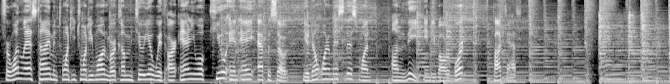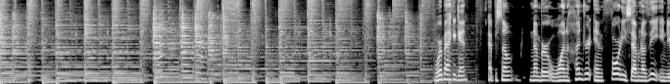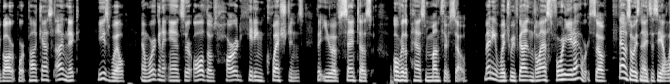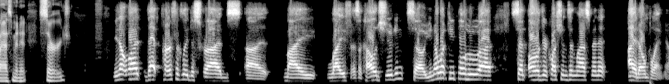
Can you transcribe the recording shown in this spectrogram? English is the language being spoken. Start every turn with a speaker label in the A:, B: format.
A: For one last time in 2021, we're coming to you with our annual Q&A episode. You don't want to miss this one on the Indie Ball Report podcast. We're back again, episode number 147 of the Indie Ball Report podcast. I'm Nick, he's Will, and we're going to answer all those hard hitting questions that you have sent us over the past month or so, many of which we've gotten in the last 48 hours. So that was always nice to see a last minute surge.
B: You know what? That perfectly describes uh, my life as a college student. So, you know what, people who uh, sent all of your questions in last minute, I don't blame you.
